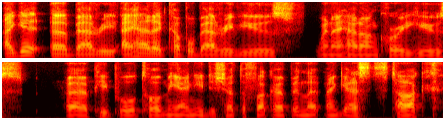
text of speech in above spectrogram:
I get a battery. I had a couple bad reviews when I had on Corey Hughes. Uh, people told me I need to shut the fuck up and let my guests talk.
